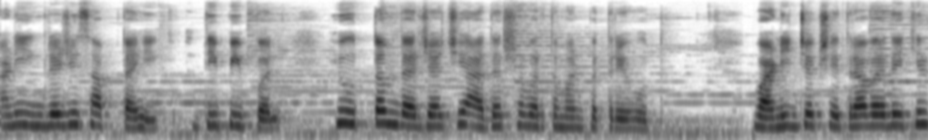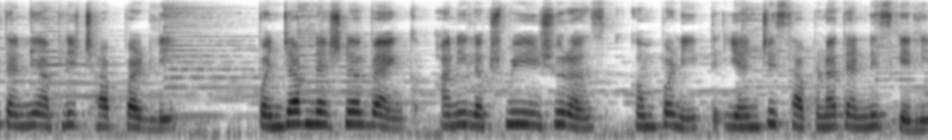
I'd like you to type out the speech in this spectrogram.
आणि इंग्रजी साप्ताहिक दी पीपल ही उत्तम दर्जाची आदर्श वर्तमानपत्रे होत. वाणिज्य क्षेत्रावर देखील त्यांनी आपली छाप पाडली. पंजाब नॅशनल बँक आणि लक्ष्मी इन्शुरन्स कंपनी यांची स्थापना त्यांनीच केली.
